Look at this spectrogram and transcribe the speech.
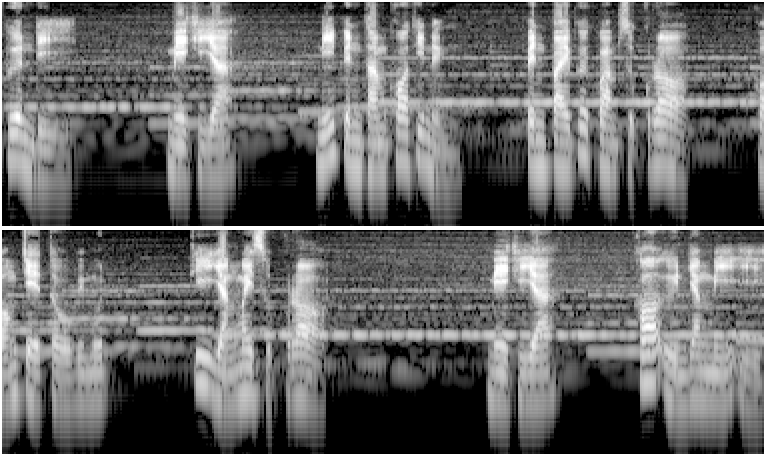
เพื่อนดี เมขิยะ นี้เป็นธรรมข้อที่หนึ่ง เป็นไปเพื่อความสุขรอบของเจโตวิมุตติ ที่ยังไม่สุขรอบ เมขิยะ ข้ออื่นยังมีอีก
